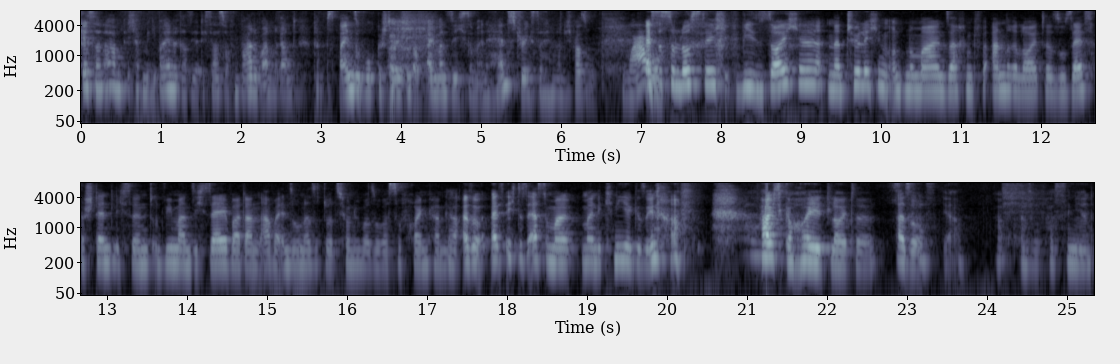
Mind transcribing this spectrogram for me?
Gestern Abend, ich habe mir die Beine rasiert. Ich saß auf dem Badewannenrand und habe das Bein so hochgestellt und auf einmal sehe ich so meine Hamstrings dahin und ich war so, wow. Es ist so lustig, wie solche natürlichen und normalen Sachen für andere Leute so selbstverständlich sind und wie man sich selber dann aber in so einer Situation über sowas so freuen kann. Ja. Also als ich das erste Mal meine Knie gesehen habe, habe ich geheult, Leute. Also, ja. Ja, also faszinierend.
